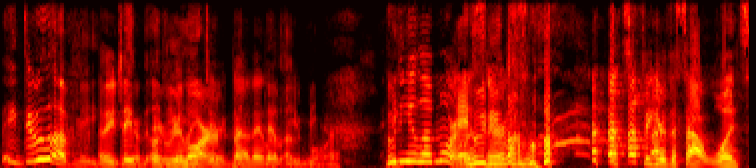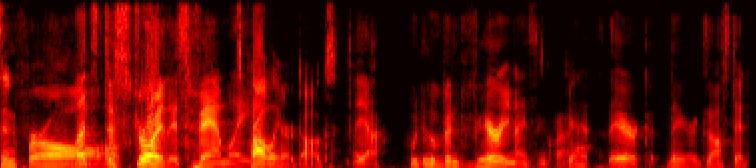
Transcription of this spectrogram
They do love me. They do. They, love you really more, do. but No, they, love, you me. more. Who do you love more, Hey, who do you love more? Let's figure this out once and for all. Let's destroy this family. It's probably our dogs. yeah, who, who've been very nice and quiet. Yeah. They're they're exhausted.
